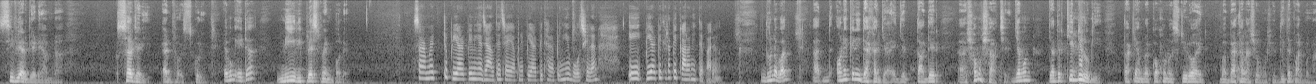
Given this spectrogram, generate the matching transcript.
সিভিয়ার গ্রেডে আমরা সার্জারি অ্যাডভাইস করি। এবং এটা নি রিপ্লেসমেন্ট বলে। স্যার আমরা একটু পিআরপি নিয়ে জানতে চাই। আপনি পিআরপি থেরাপি নিয়ে বলছিলেন। এই পিআরপি থেরাপি কারা নিতে পারেন? ধন্যবাদ। অনেকেরই দেখা যায় যে তাদের সমস্যা আছে। যেমন যাদের কিডনি রোগী তাকে আমরা কখনো স্টিরয়েড বা ব্যথানাশক ওষুধ দিতে পারব না।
